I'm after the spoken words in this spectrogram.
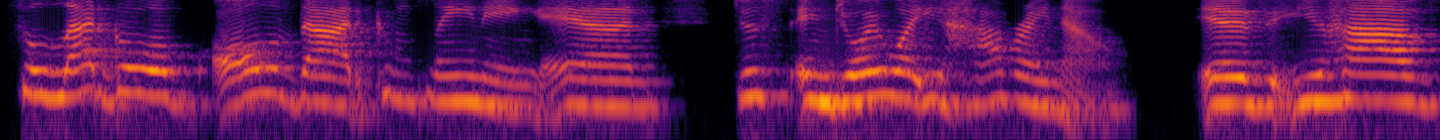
So let go of all of that complaining and just enjoy what you have right now. If you have,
